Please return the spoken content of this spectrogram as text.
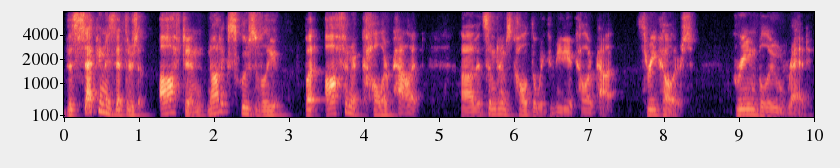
The second is that there's often, not exclusively, but often a color palette uh, that's sometimes called the Wikimedia color palette. Three colors green, blue, red.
